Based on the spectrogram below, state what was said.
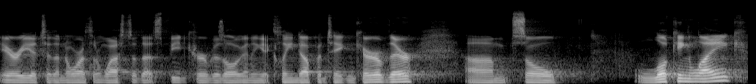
area to the north and west of that speed curve is all going to get cleaned up and taken care of there. Um, so looking like,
